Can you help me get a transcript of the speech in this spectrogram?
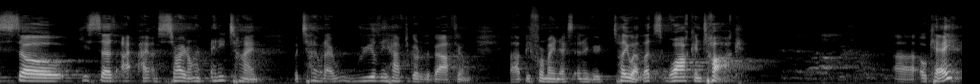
so he says, I, I'm sorry, I don't have any time, but tell you what, I really have to go to the bathroom uh, before my next interview. Tell you what, let's walk and talk. Uh, okay.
